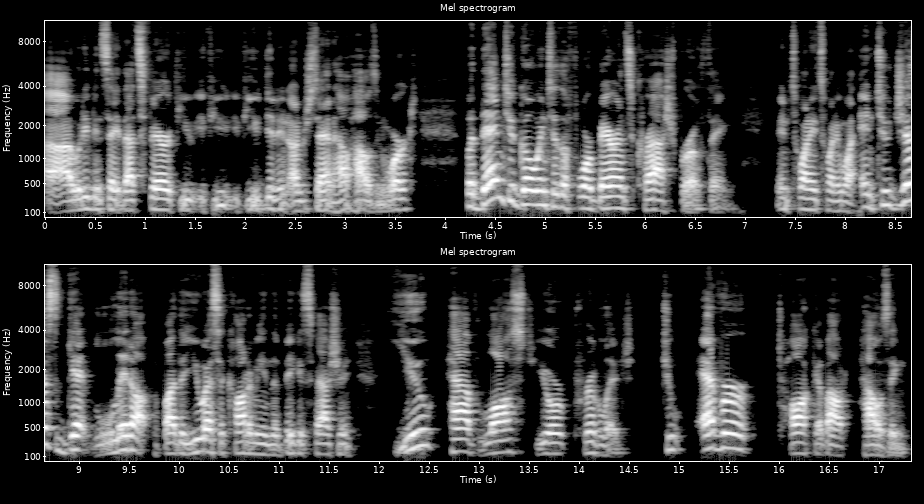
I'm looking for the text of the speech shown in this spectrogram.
I would even say that's fair if you if you if you didn't understand how housing worked. But then to go into the forbearance crash bro thing, in 2021 and to just get lit up by the US economy in the biggest fashion, you have lost your privilege to ever talk about housing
